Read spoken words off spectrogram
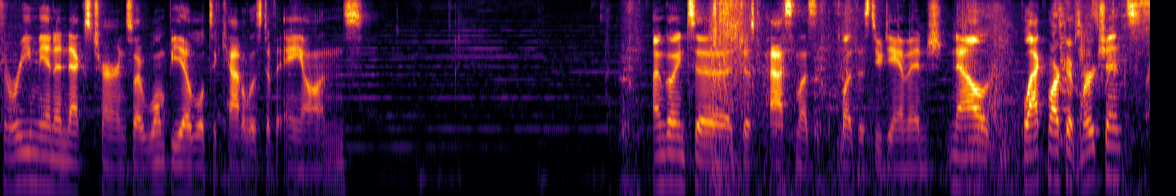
three mana next turn, so I won't be able to Catalyst of Aeons. I'm going to just pass and let, let this do damage. Now, Black Market Merchants.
